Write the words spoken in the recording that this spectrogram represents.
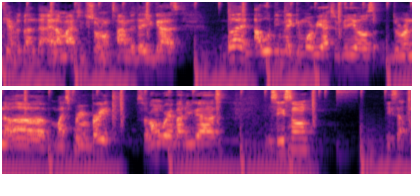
camera's about to die. And I'm actually short on time today, you guys. But I will be making more reaction videos during the uh, my spring break. So don't worry about it, you guys. See you soon. Peace out.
